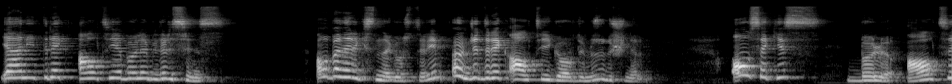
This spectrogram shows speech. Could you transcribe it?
Yani direkt 6'ya bölebilirsiniz. Ama ben her ikisini de göstereyim. Önce direkt 6'yı gördüğümüzü düşünelim. 18 bölü 6,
